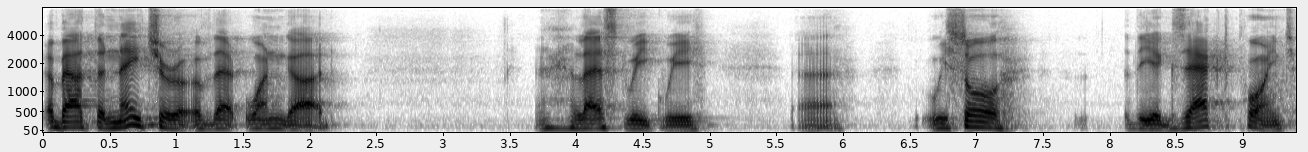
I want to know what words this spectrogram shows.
about the nature of that one God. Last week, we, uh, we saw the exact point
